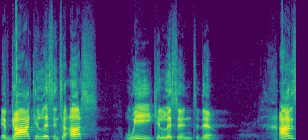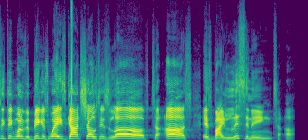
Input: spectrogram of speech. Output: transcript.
If God can listen to us, we can listen to them. I honestly think one of the biggest ways God shows his love to us is by listening to us.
